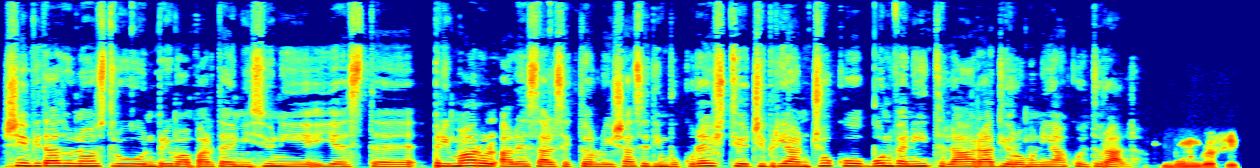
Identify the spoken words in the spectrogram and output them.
și invitatul nostru în prima parte a emisiunii este primarul ales al sectorului 6 6 din București, Ciprian Ciucu. Bun venit la Radio România Cultural. Bun găsit.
